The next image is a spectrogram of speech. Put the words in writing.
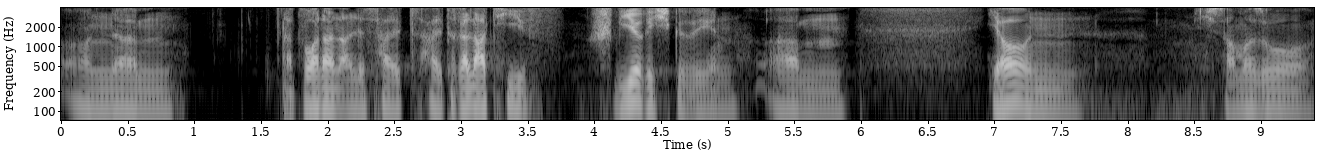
Und ähm, das war dann alles halt, halt relativ schwierig gewesen. Ähm, ja, und ich sag mal so,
